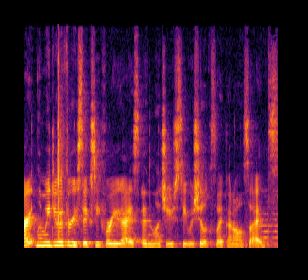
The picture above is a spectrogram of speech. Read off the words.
All right, let me do a 360 for you guys and let you see what she looks like on all sides.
